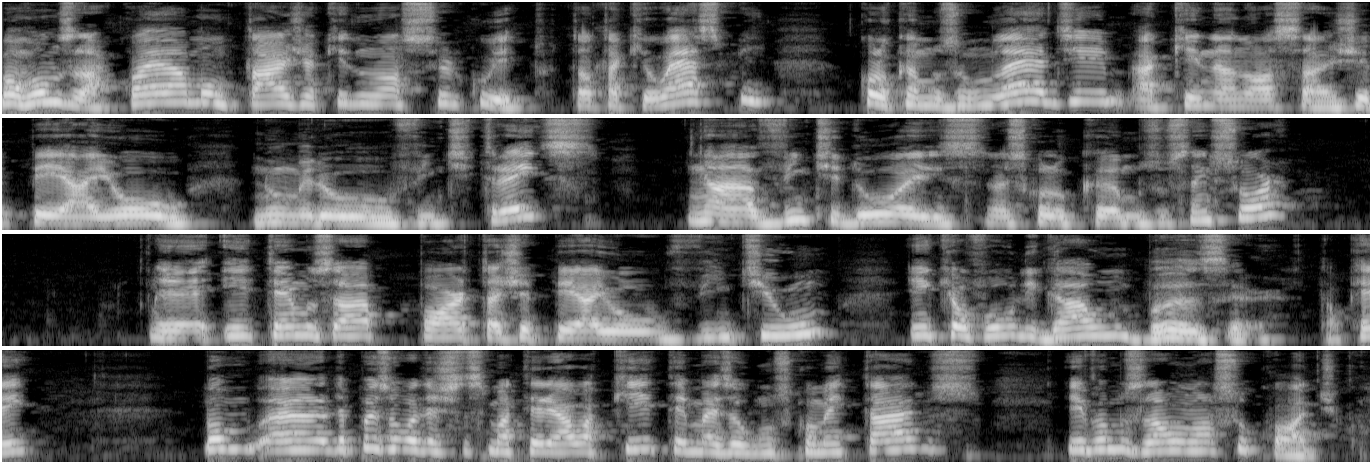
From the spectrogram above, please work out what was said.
Bom, vamos lá. Qual é a montagem aqui do nosso circuito? Então, está aqui o ESP, colocamos um LED aqui na nossa GPIO número 23. Na 22, nós colocamos o sensor. E, e temos a porta GPIO 21, em que eu vou ligar um buzzer, tá ok? Bom, uh, depois eu vou deixar esse material aqui, tem mais alguns comentários. E vamos lá o nosso código.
